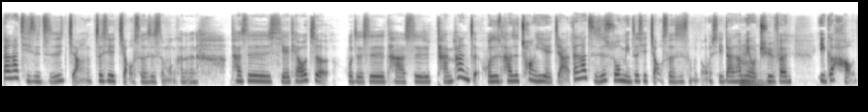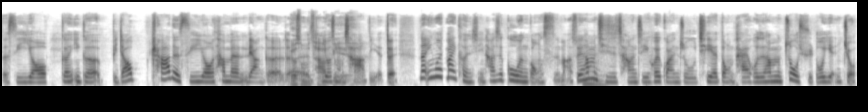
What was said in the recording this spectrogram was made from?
但他其实只是讲这些角色是什么，可能他是协调者。或者是他是谈判者，或者他是创业家，但他只是说明这些角色是什么东西，但他没有区分一个好的 CEO 跟一个比较差的 CEO，他们两个人有什么差别？有什么差别？对，那因为麦肯锡他是顾问公司嘛，所以他们其实长期会关注企业动态，或者他们做许多研究，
